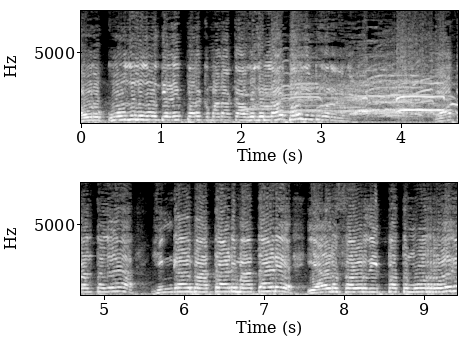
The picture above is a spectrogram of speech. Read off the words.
ಅವರು ಕೂದಲು ಒಂದ್ ಎಳಿ ಪರಕ್ ಮಾಡಕ್ ಆಗೋದಿಲ್ಲ ಬರ್ದಿಟ್ಕೋರಿ ಅದನ್ನ. ಯಾಕಂತಂದ್ರೆ ಹಿಂಗ ಮಾತಾಡಿ ಮಾತಾಡಿ ಎರಡ್ ಸಾವಿರದ ಇಪ್ಪತ್ತ್ ಮೂರರೊಳಗ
